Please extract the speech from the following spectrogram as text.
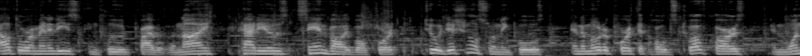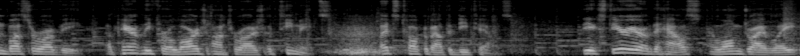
Outdoor amenities include private lanai, patios, sand volleyball court, two additional swimming pools, and a motor court that holds 12 cars and one bus or RV, apparently for a large entourage of teammates. Let's talk about the details. The exterior of the house, a long driveway,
